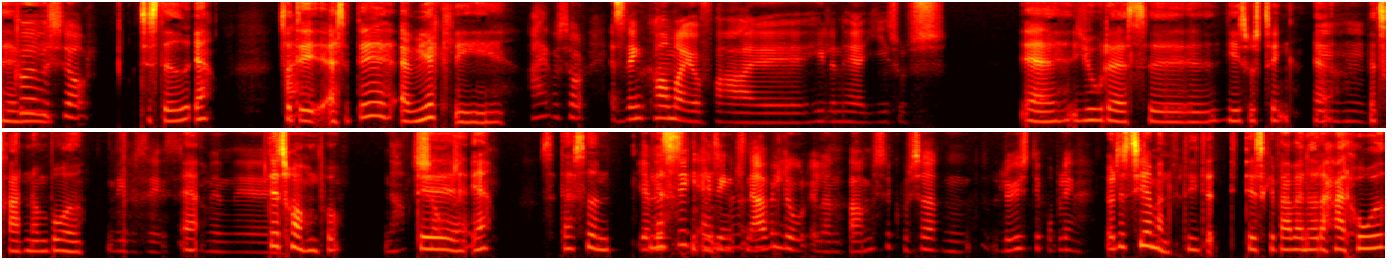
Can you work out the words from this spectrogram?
øh, Gud, hvor sjovt. til stede. Ja. Så Ej. det, altså, det er virkelig, Ej, hvor sjovt. Altså, den kommer jo fra øh, hele den her Jesus. ja, Judas øh, Jesus-ting. Ja, Mhm. med 13 om bordet. Lige præcis. Ja. Men, øh, Det tror hun på. Nå, Det, sjovt. ja. Så der sidder en, Jeg vidste ikke, at en knappelål eller en bamse kunne sådan løse det problem. jo, det siger man, fordi det, det skal bare være noget, der har et hoved.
